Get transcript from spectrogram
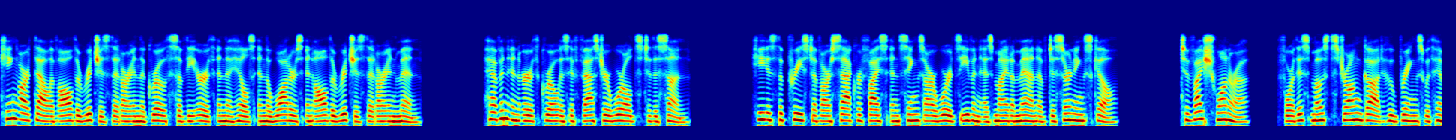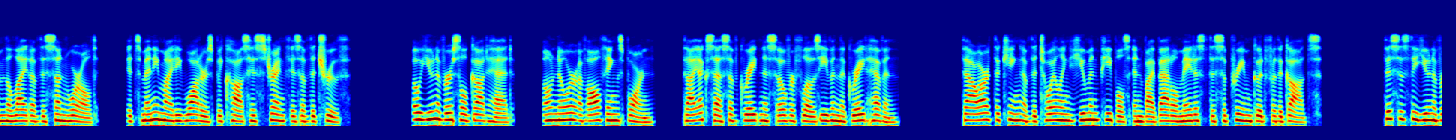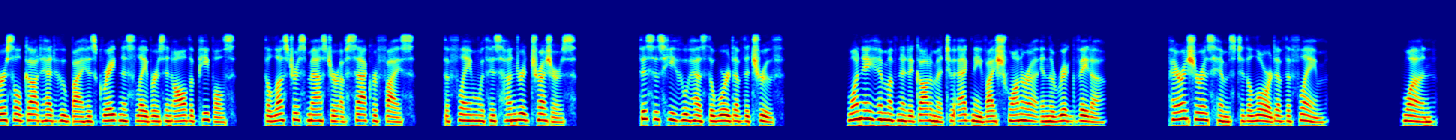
King art thou of all the riches that are in the growths of the earth and the hills and the waters and all the riches that are in men. Heaven and earth grow as if vaster worlds to the sun. He is the priest of our sacrifice and sings our words even as might a man of discerning skill. To Vaishwanara, for this most strong God who brings with him the light of the sun world, its many mighty waters because his strength is of the truth. O universal Godhead, O knower of all things born, thy excess of greatness overflows even the great heaven. Thou art the king of the toiling human peoples and by battle madest the supreme good for the gods. This is the universal Godhead who by his greatness labors in all the peoples, the lustrous master of sacrifice, the flame with his hundred treasures. This is he who has the word of the truth. 1 A hymn of Nodha Gautama to Agni Vaishwanara in the Rig Veda. Parashara's hymns to the Lord of the Flame. 1.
